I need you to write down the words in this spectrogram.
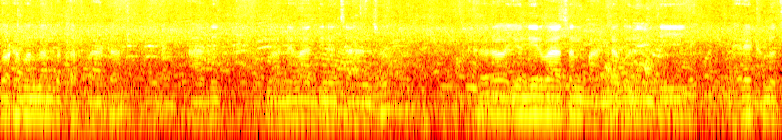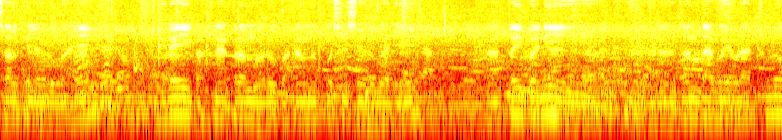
गठबन्धनको तर्फबाट हार्दिक धन्यवाद दिन चाहन्छु। र यो निर्वाचन भाग्नको निम्ति धेरै ठुलो चलखेलहरू भए धेरै घटनाक्रमहरू घटाउन कोसिसहरू गरिए। तैपनि जनताको एउटा ठुलो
